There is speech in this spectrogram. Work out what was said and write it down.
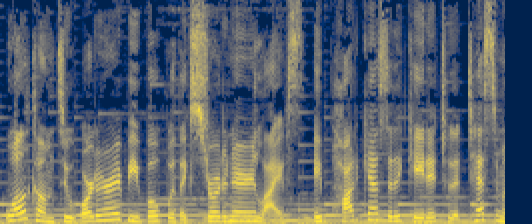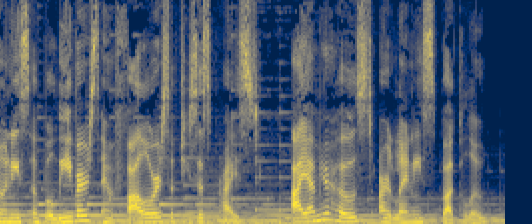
Welcome to Ordinary People with Extraordinary Lives, a podcast dedicated to the testimonies of believers and followers of Jesus Christ. I am your host, Arlenis Bucklew.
